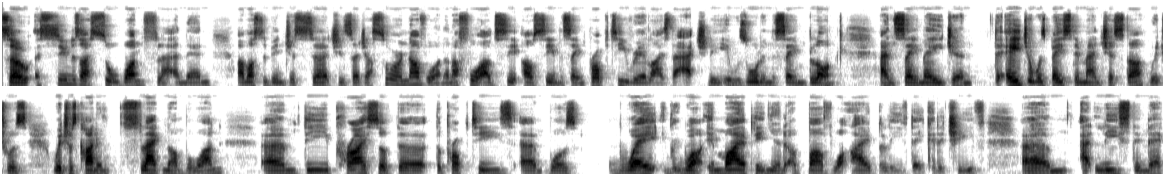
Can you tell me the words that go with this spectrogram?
So as soon as I saw one flat, and then I must have been just searching, searching, I saw another one, and I thought I'd see I was seeing the same property. Realized that actually it was all in the same block and same agent. The agent was based in Manchester, which was which was kind of flag number one um, the price of the the properties um, was way well in my opinion above what i believe they could achieve um, at least in their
